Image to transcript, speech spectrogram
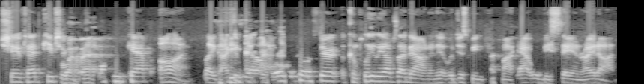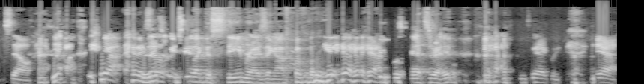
shaved head keeps your Oh, I bet. coffee cap on. Like I could be on a roller coaster completely upside down, and it would just be my hat would be staying right on. So yeah, yeah. And Because that's what you see, like the steam rising off of yeah, people's heads, right? yeah, exactly. Yeah,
